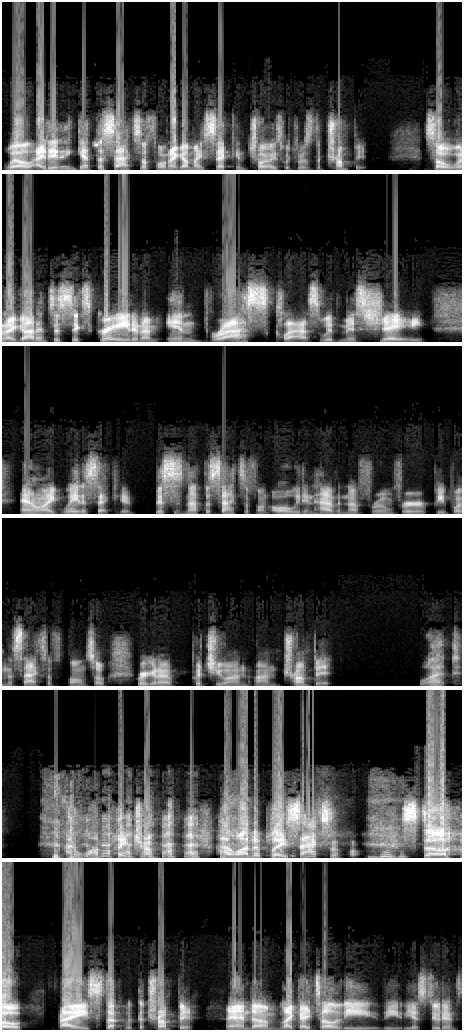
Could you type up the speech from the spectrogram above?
Well, I didn't get the saxophone. I got my second choice, which was the trumpet. So when I got into sixth grade and I'm in brass class with Miss Shea, and I'm like, wait a second, this is not the saxophone. Oh, we didn't have enough room for people in the saxophone, so we're gonna put you on on trumpet. What? I don't want to play trumpet. I want to play saxophone. So I stuck with the trumpet, and um, like I tell the, the the students,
